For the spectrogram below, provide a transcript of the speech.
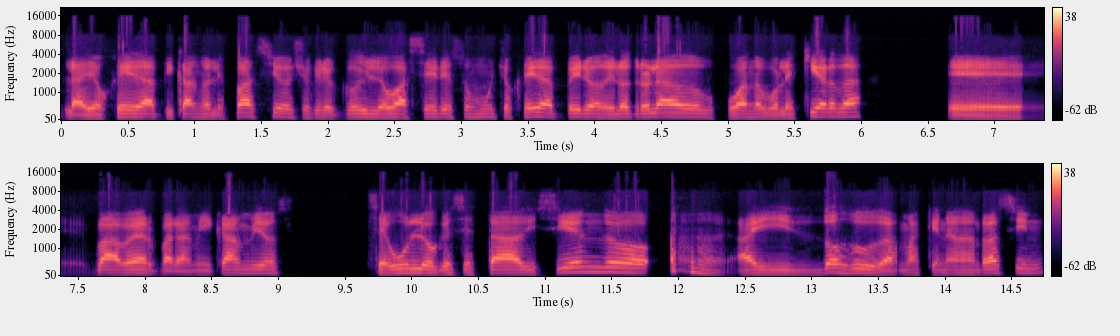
la de Ojeda picando el espacio. Yo creo que hoy lo va a hacer eso mucho Ojeda, pero del otro lado, jugando por la izquierda, eh, va a haber para mí cambios. Según lo que se está diciendo, hay dos dudas más que nada en Racing,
